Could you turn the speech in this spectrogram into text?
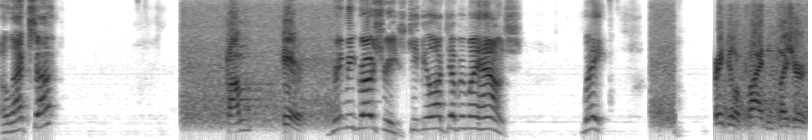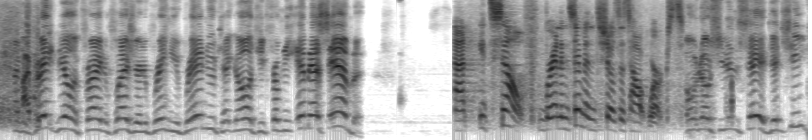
Alexa, Come here. bring me groceries. Keep me locked up in my house. Wait, Great deal of pride and pleasure. I have a great deal of pride and pleasure to bring you brand new technology from the MSM. That itself. Brandon Simmons shows us how it works. Oh, no, she didn't say it, did she?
